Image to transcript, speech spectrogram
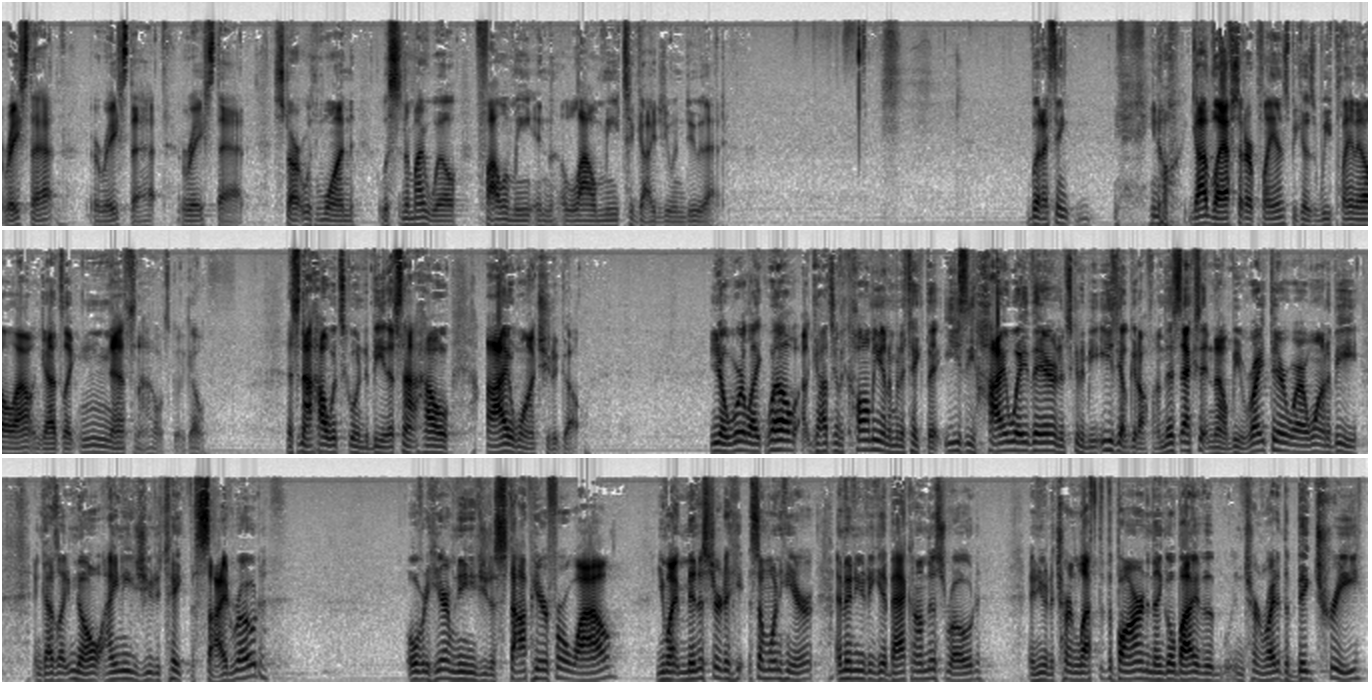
erase that, erase that, erase that. Start with one, listen to my will, follow me, and allow me to guide you and do that. But I think you know, God laughs at our plans because we plan it all out, and God's like, mm, that's not how it's going to go. That's not how it's going to be. That's not how I want you to go. You know, we're like, well, God's going to call me, and I'm going to take the easy highway there, and it's going to be easy. I'll get off on this exit, and I'll be right there where I want to be. And God's like, no, I need you to take the side road over here. I'm going to need you to stop here for a while. You might minister to someone here, and then you're going to get back on this road, and you're going to turn left at the barn, and then go by the and turn right at the big tree,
